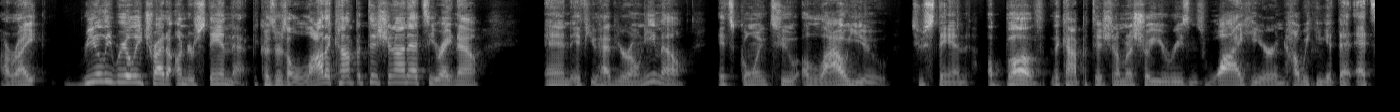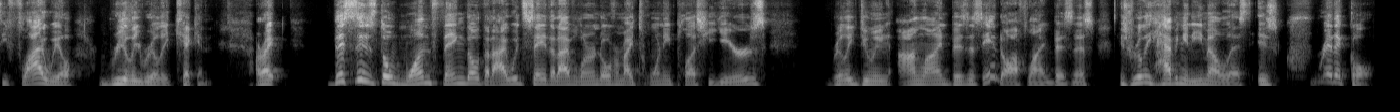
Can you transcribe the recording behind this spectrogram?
All right. Really, really try to understand that because there's a lot of competition on Etsy right now. And if you have your own email, it's going to allow you to stand above the competition. I'm going to show you reasons why here and how we can get that Etsy flywheel really, really kicking. All right. This is the one thing, though, that I would say that I've learned over my 20 plus years really doing online business and offline business is really having an email list is critical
